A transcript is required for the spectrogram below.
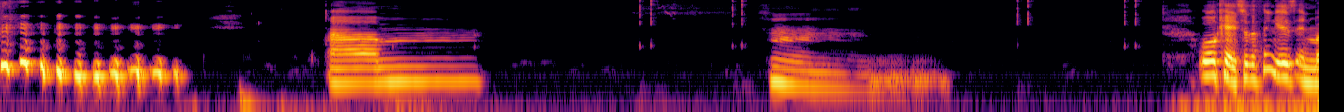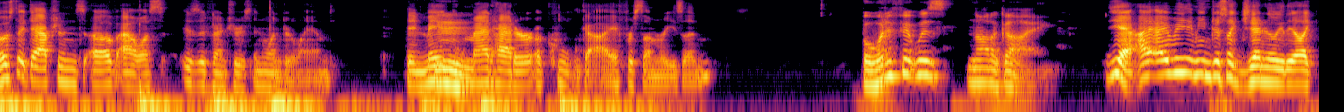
Um. Hmm. Well, okay. So the thing is, in most adaptations of Alice's Adventures in Wonderland, they make Hmm. Mad Hatter a cool guy for some reason. but what if it was not a guy? Yeah, I, I mean, just like generally, they're like,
